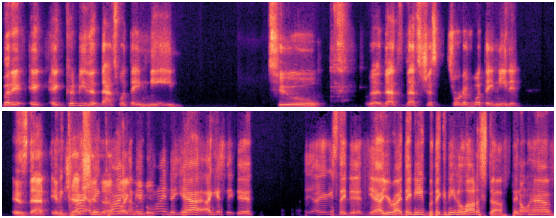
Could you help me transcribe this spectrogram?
But it it, it could be that that's what they need to that's that's just sort of what they needed is that I mean, injection kind, I mean, of kind, like I mean, bel- kind of. Yeah, I guess they did. I guess they did. Yeah, you're right. They need, but they could need a lot of stuff. They don't have.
